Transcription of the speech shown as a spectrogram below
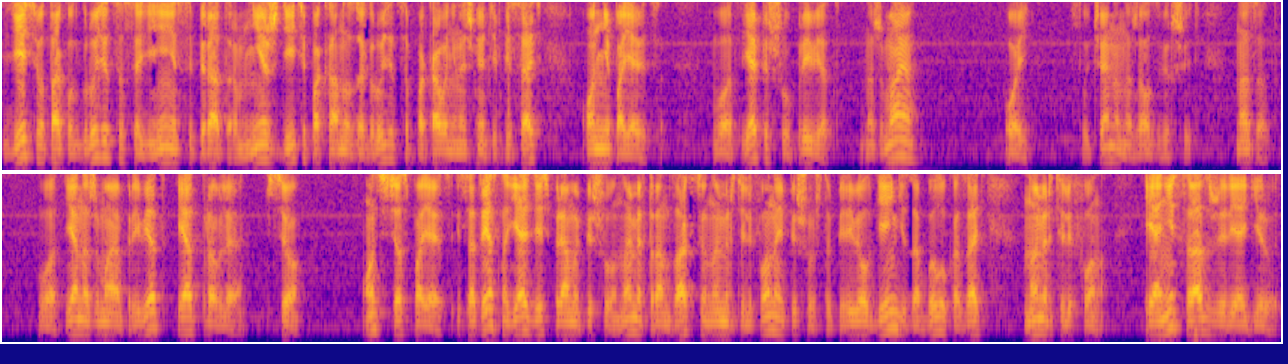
Здесь вот так вот грузится соединение с оператором. Не ждите, пока оно загрузится. Пока вы не начнете писать, он не появится. Вот, я пишу привет. Нажимаю. Ой, случайно нажал завершить. Назад. Вот, я нажимаю привет и отправляю. Все он сейчас появится. И, соответственно, я здесь прямо пишу номер транзакции, номер телефона и пишу, что перевел деньги, забыл указать номер телефона. И они сразу же реагируют.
